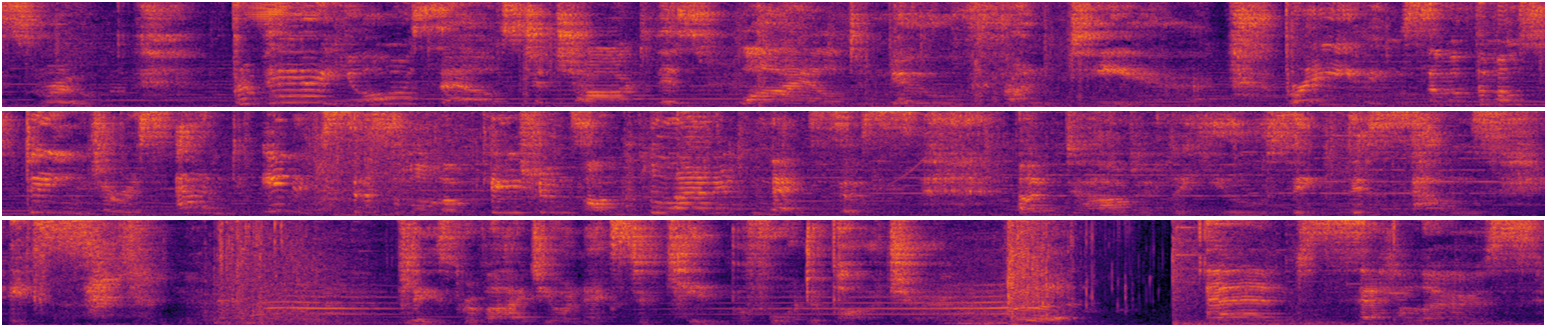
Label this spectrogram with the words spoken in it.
group. Prepare yourselves to chart this wild new frontier, braving some of the most dangerous and inaccessible locations on planet Nexus. Undoubtedly, you think this sounds exciting. Please provide your next of kin before departure. And settlers,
